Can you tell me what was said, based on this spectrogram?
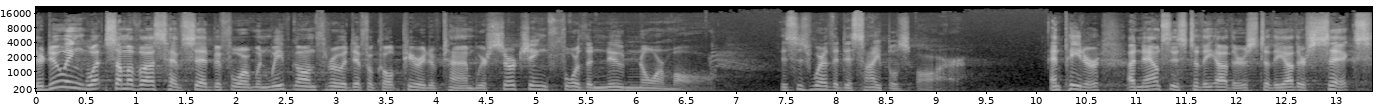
They're doing what some of us have said before when we've gone through a difficult period of time. We're searching for the new normal. This is where the disciples are. And Peter announces to the others, to the other six,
